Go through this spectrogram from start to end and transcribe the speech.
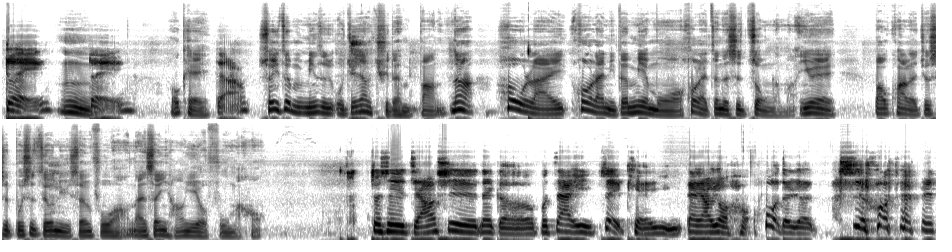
对嗯，对，OK，对啊，所以这名字我觉得这样取得很棒。那后来后来你的面膜后来真的是中了嘛？因为包括了就是不是只有女生敷哈，男生好像也有敷嘛吼。就是只要是那个不在意最便宜但要用好货的人，是货的人，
